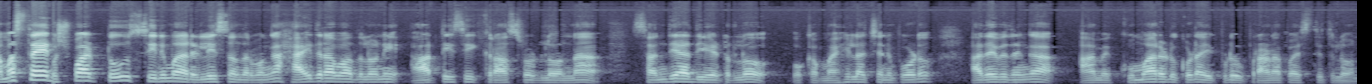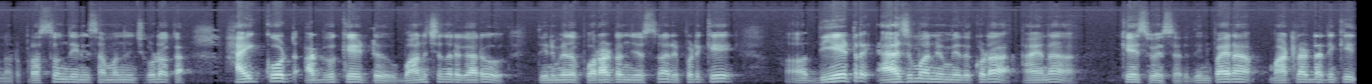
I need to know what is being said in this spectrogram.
నమస్తే. పుష్ప టూ సినిమా రిలీజ్ సందర్భంగా హైదరాబాద్లోని ఆర్టీసీ క్రాస్ రోడ్లో ఉన్న సంధ్యా థియేటర్లో ఒక మహిళ చనిపోవడం అదేవిధంగా ఆమె కుమారుడు కూడా ఇప్పుడు ప్రాణాపాయ స్థితిలో ఉన్నారు. ప్రస్తుతం దీనికి సంబంధించి కూడా ఒక హైకోర్టు అడ్వకేట్ భానుచంద్ర గారు దీని మీద పోరాటం చేస్తున్నారు. ఇప్పటికే థియేటర్ యాజమాన్యం మీద కూడా ఆయన కేసు వేశారు. దీనిపైన మాట్లాడడానికి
